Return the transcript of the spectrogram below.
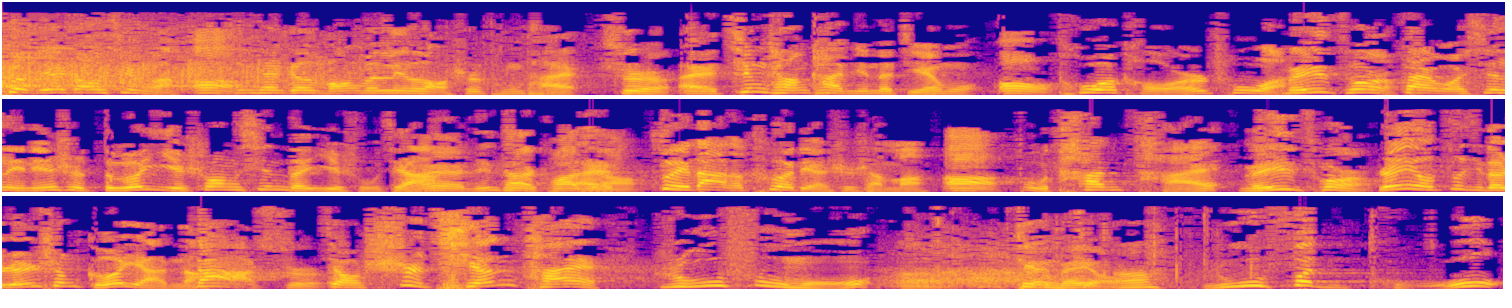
特别高兴啊！啊今天跟王文林老师同台，是哎，经常看您的节目哦脱口而出啊，没错。在我心里您是德艺双馨的艺术家。哎，您太夸哎奖最大的特点是什么？啊！不贪财，没错，人有自己的人生格言呢，那是叫视钱财如父母，嗯，这个没有。啊，如粪土。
